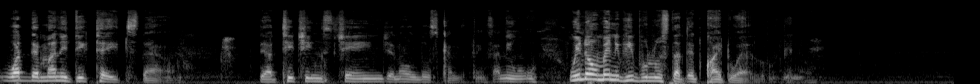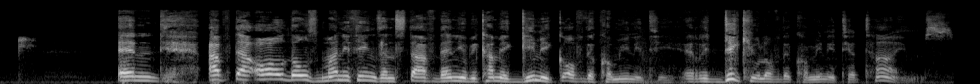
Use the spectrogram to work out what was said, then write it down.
what the money dictates now. Their teachings change and all those kinds of things. I mean, we know many people who started quite well. And after all those money things and stuff, then you become a gimmick of the community, a ridicule of the community at times.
